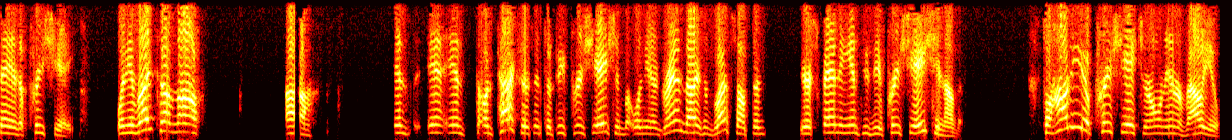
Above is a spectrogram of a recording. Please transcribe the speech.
say it appreciates. When you write something off uh, in, in, in on taxes, it's a depreciation. But when you aggrandize and bless something, you're expanding into the appreciation of it. So how do you appreciate your own inner value?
